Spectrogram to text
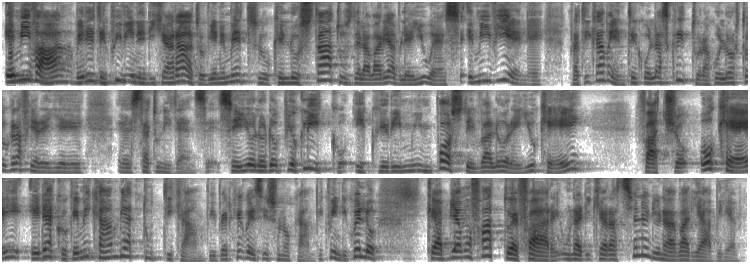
E mi va, vedete qui viene dichiarato, viene messo che lo status della variabile è US e mi viene praticamente con la scrittura, con l'ortografia degli eh, statunitense. Se io lo doppio clicco e qui imposto il valore UK, faccio ok ed ecco che mi cambia tutti i campi perché questi sono campi. Quindi quello che abbiamo fatto è fare una dichiarazione di una variabile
